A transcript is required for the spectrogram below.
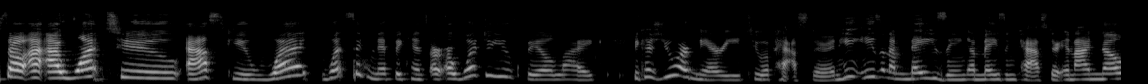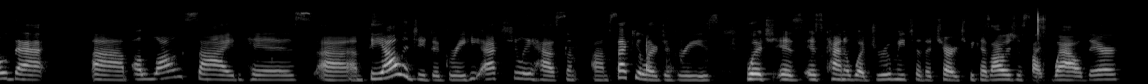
so I, I want to ask you what what significance or, or what do you feel like because you are married to a pastor and he, he's an amazing amazing pastor and i know that um, alongside his um, theology degree, he actually has some um, secular degrees, which is is kind of what drew me to the church because I was just like, wow, they're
